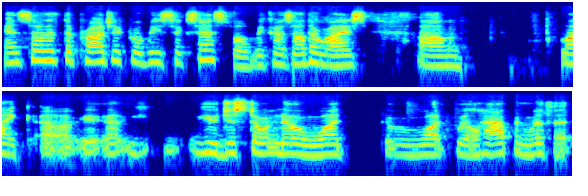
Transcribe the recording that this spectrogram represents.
and so that the project will be successful because otherwise um, like uh, uh you just don't know what what will happen with it.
